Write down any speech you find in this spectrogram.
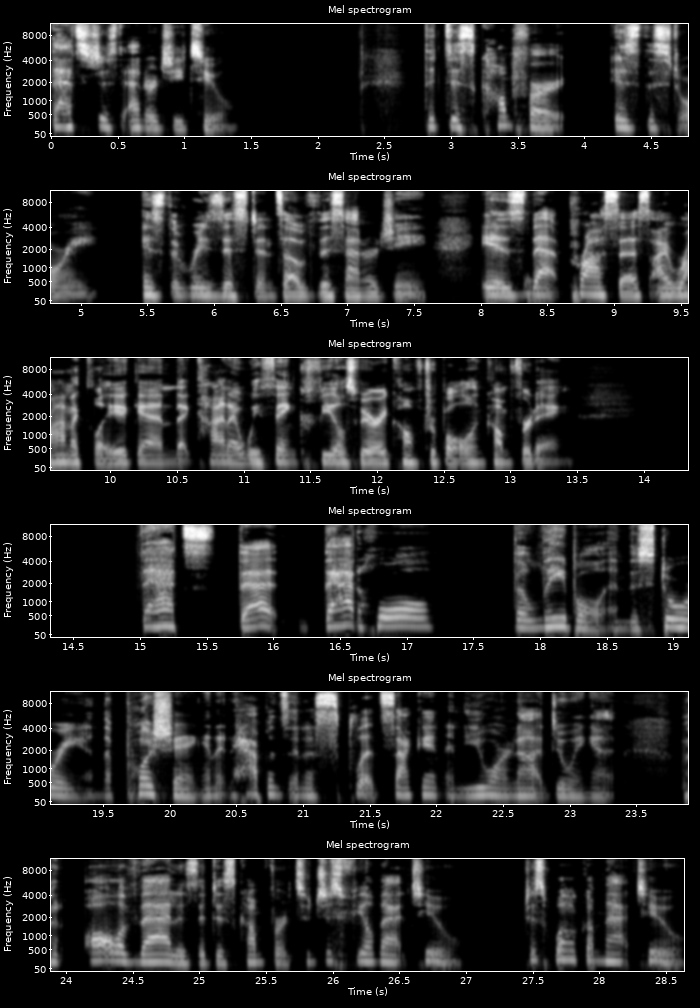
that's just energy too. The discomfort is the story, is the resistance of this energy, is that process, ironically, again, that kind of we think feels very comfortable and comforting that's that that whole the label and the story and the pushing, and it happens in a split second, and you are not doing it. But all of that is a discomfort. So just feel that too. Just welcome that too.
